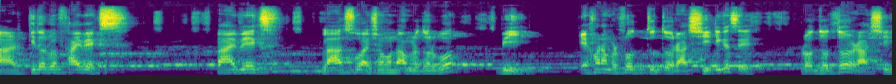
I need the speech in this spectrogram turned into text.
আর কি ধরবো? Five x. Five x plus y সমান আমরা ধরবো বি। এখন আমরা প্রদত্ত রাশি, ঠিক আছে? প্রদত্ত রাশি।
